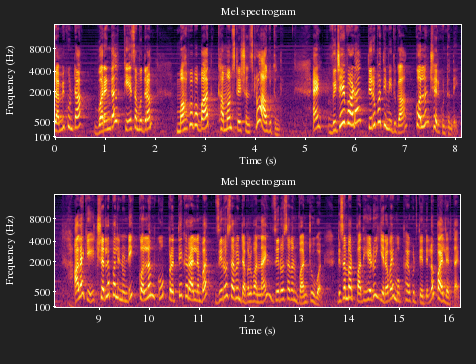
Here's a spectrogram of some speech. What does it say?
జమ్మికుంట వరంగల్ కే సముద్రం మహబూబాబాద్ ఖమ్మం స్టేషన్స్లో ఆగుతుంది. అండ్ విజయవాడ తిరుపతి మీదుగా కొల్లం చేరుకుంటుంది. అలాగే చెర్లపల్లి నుండి కొల్లంకు ప్రత్యేక రైలు number zero seven double one nine zero seven one two one December పదిహేడు ఇరవై ముప్పై ఒకటి తేదీల్లో బయలుదేరుతాయి.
